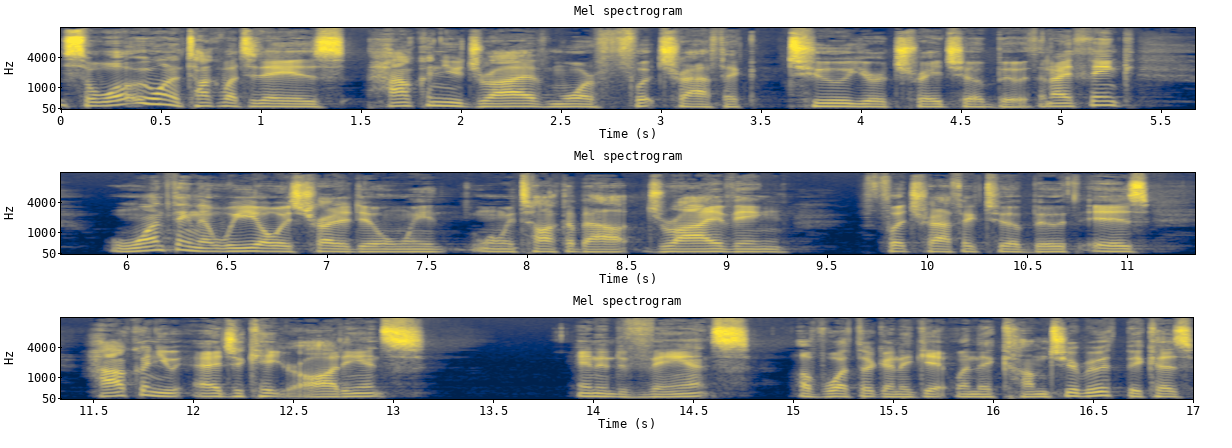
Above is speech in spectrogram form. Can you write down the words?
So what we want to talk about today is how can you drive more foot traffic to your trade show booth? And I think one thing that we always try to do when we when we talk about driving foot traffic to a booth is how can you educate your audience in advance of what they're going to get when they come to your booth because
